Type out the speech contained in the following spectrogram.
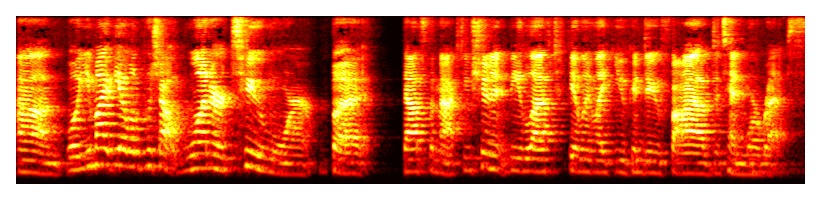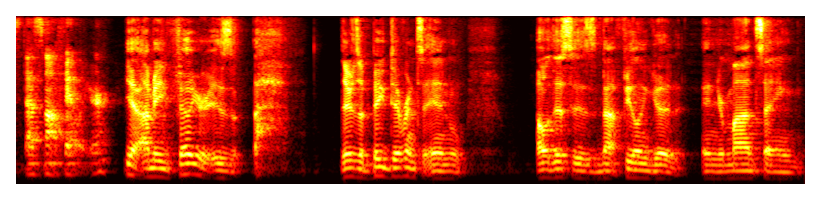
Um, well, you might be able to push out one or two more, but that's the max. You shouldn't be left feeling like you can do five to 10 more reps. That's not failure. Yeah, I mean, failure is there's a big difference in oh, this is not feeling good, and your mind saying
